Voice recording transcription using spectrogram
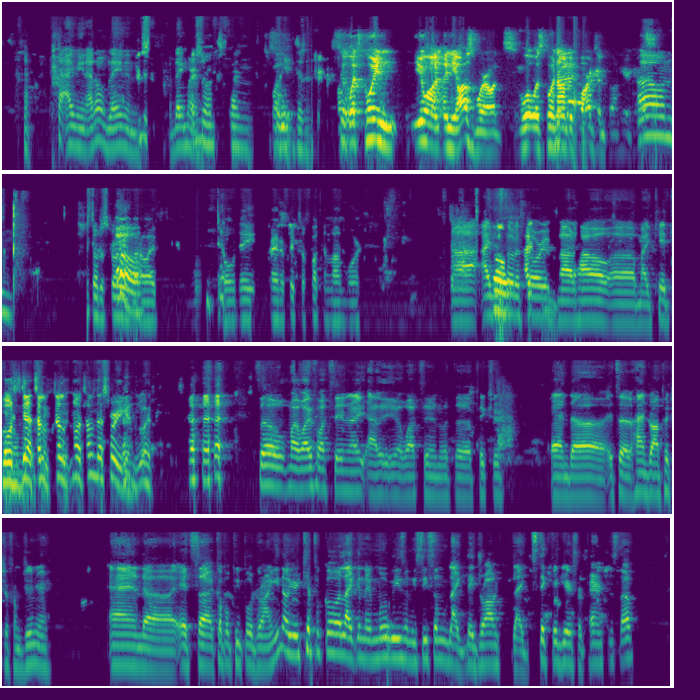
I mean, I don't blame him. I blame I her. just don't why he doesn't. So what's going you on in y'all's world? What was going on before I jumped on here? guys? Um, Tell the story Oh. about how I worked the whole day trying to fix a fucking lawnmower. uh, I just Oh, told a I- story about how uh, my kid. Oh, came home yeah, tell him, tell him, no, tell him that story again. Go ahead. so my wife walks in, right? Ali walks in with the picture, and uh, it's a hand drawn picture from Junior, and uh, it's a couple people drawing. You know, your typical like in the movies when you see some like they draw like stick figures for parents and stuff.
